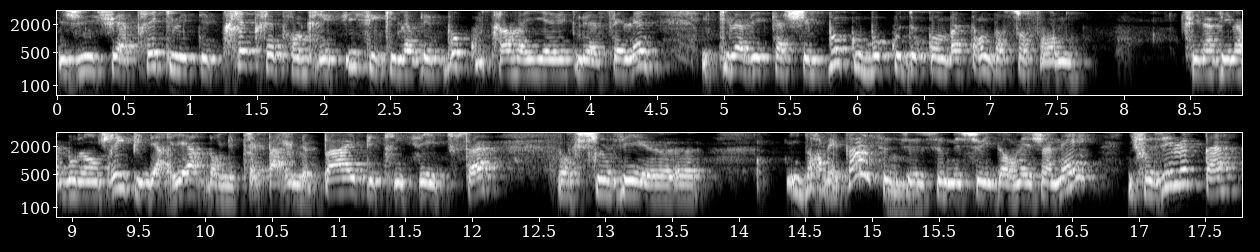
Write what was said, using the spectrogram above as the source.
Et je l'ai su après qu'il était très très progressiste et qu'il avait beaucoup travaillé avec le FLN et qu'il avait caché beaucoup beaucoup de combattants dans son fourni. Il avait la boulangerie, puis derrière, donc il préparait le pain, il pétrissait et tout ça. Donc je levais euh, Il dormait pas, ce, ce- ce monsieur, il dormait jamais. Il faisait le pain.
